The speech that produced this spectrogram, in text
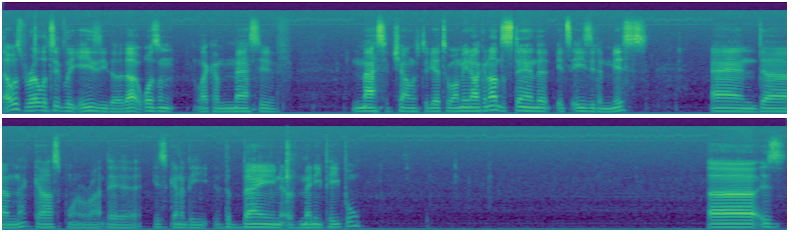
That was relatively easy though, that wasn't like a massive, massive challenge to get to. I mean, I can understand that it's easy to miss, and um, that ghast spawner right there is going to be the bane of many people. Uh, is...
